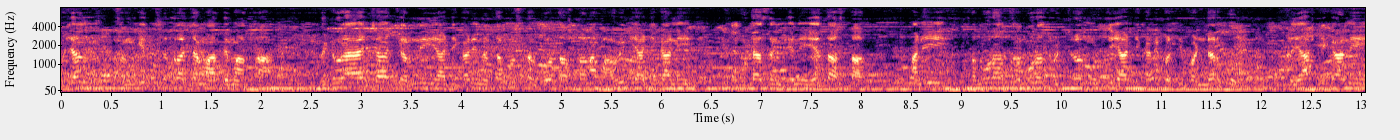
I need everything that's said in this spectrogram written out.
भजन संगीत क्षेत्राच्या माध्यमातून विठुरायाच्या चरणी या ठिकाणी नतमस्तक होत असताना भाविक या ठिकाणी मोठ्या संख्येने येत असतात. आणि समोरासमोरच समोरच विठ्ठल मूर्ती या ठिकाणी प्रति पंढरपूर आणि या ठिकाणी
